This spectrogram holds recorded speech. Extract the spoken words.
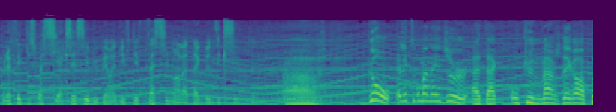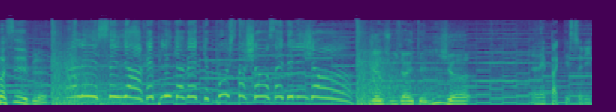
mais le fait qu'il soit si accessible lui permet d'éviter facilement l'attaque de Dixit. Ah. Go Electro Manager! Attaque aucune marge d'erreur possible! Allez, CIA, réplique avec pousse ta chance intelligent. Je suis intelligent. L'impact est solide.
